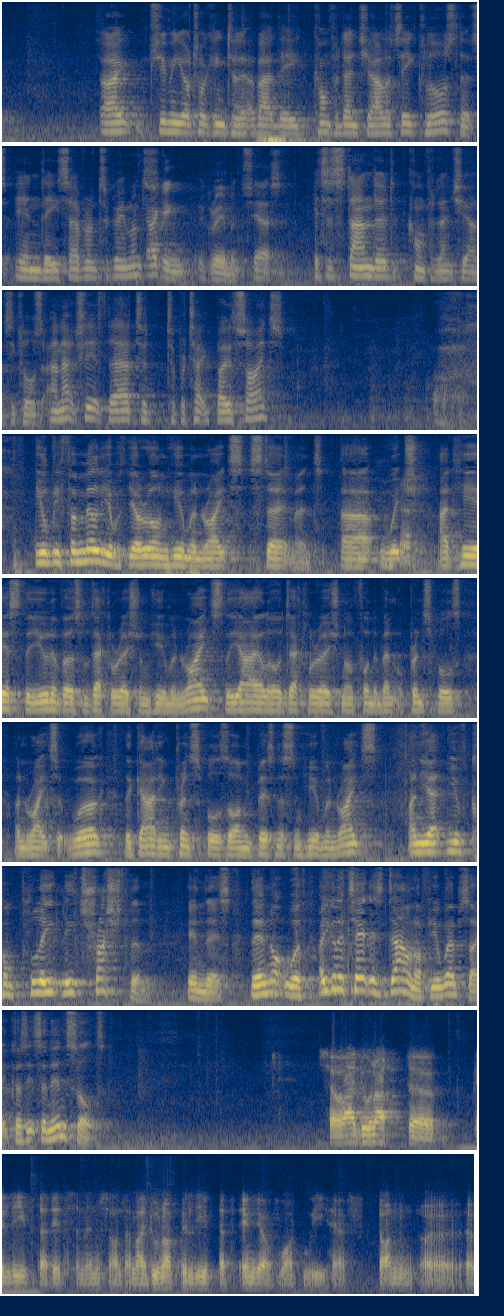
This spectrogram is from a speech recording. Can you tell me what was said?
I assuming you're talking to, about the confidentiality clause that's in the severance agreements. Agreements, yes. It's a standard confidentiality clause, and actually it's there to, to protect both sides. You'll be familiar with your own human rights statement, uh, which adheres to the Universal Declaration on Human Rights, the ILO Declaration on Fundamental Principles and Rights at Work, the Guiding Principles on Business and Human Rights, and yet you've completely trashed them in this. They're not worth. Are you going to take this down off your website because it's an insult? So I do not uh, believe that it's an insult, and I do not believe that any of what we have done, uh, uh,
